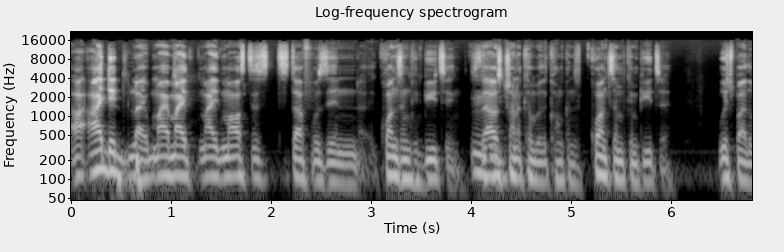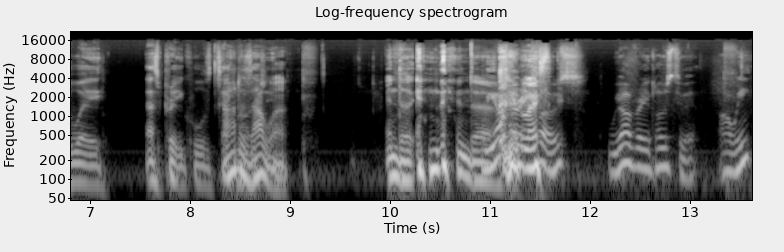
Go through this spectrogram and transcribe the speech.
I, I did like my my my master's stuff was in quantum computing. So I was trying to come up with a quantum computer, which by the way, that's pretty cool. How does that work? In the in the, in the We are very close. We are very close to it, are we?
